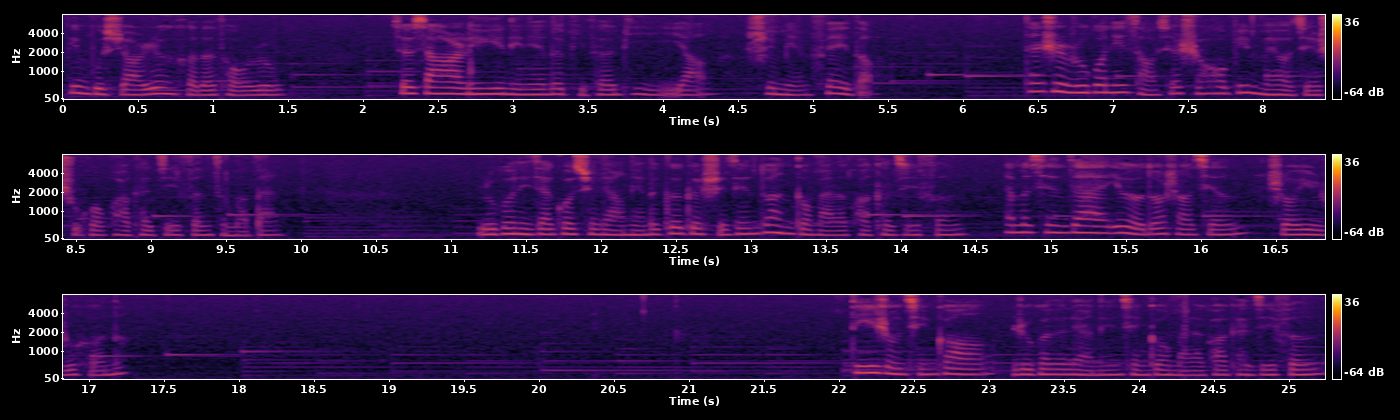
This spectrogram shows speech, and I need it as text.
并不需要任何的投入，就像二零一零年的比特币一样是免费的。但是如果你早些时候并没有接触过夸克积分怎么办？如果你在过去两年的各个时间段购买了夸克积分，那么现在又有多少钱？收益如何呢？第一种情况，如果你两年前购买了夸克积分，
